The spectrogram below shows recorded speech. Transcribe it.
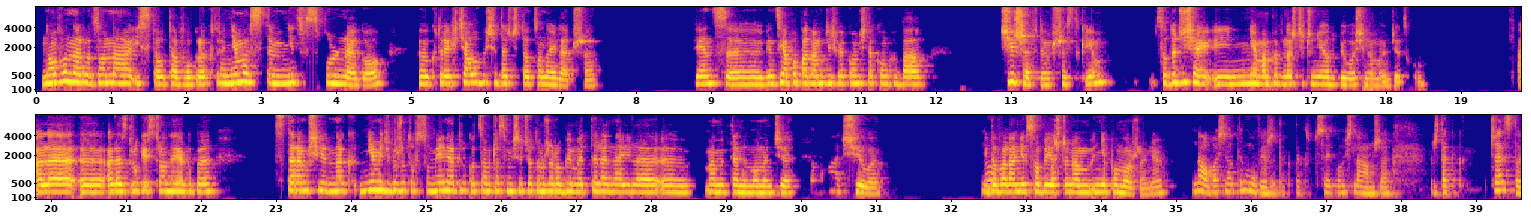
nowonarodzona istota w ogóle, która nie ma z tym nic wspólnego, y, której chciałoby się dać to, co najlepsze. Więc, y, więc ja popadłam gdzieś w jakąś taką chyba ciszę w tym wszystkim, co do dzisiaj nie mam pewności, czy nie odbiło się na moim dziecku. Ale, y, ale z drugiej strony jakby staram się jednak nie mieć wyrzutów sumienia, tylko cały czas myśleć o tym, że robimy tyle, na ile y, mamy w danym momencie siły. I no. dowalanie sobie jeszcze nam nie pomoże, nie? No, właśnie o tym mówię, że tak, tak sobie pomyślałam, że, że tak często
